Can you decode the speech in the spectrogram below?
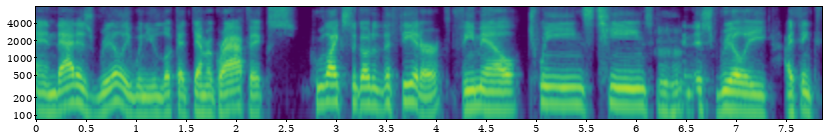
And that is really when you look at demographics. Who likes to go to the theater? Female tweens, teens. Mm-hmm. And this really, I think,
